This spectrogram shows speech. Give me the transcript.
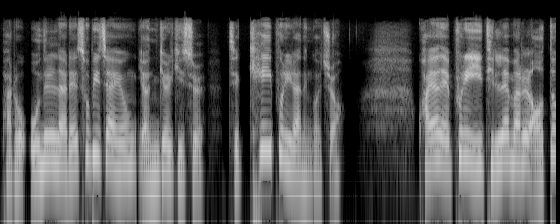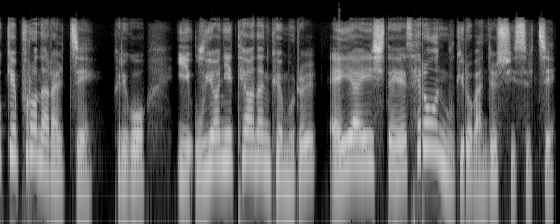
바로 오늘날의 소비자용 연결 기술, 즉 케이블이라는 거죠. 과연 애플이 이 딜레마를 어떻게 풀어나갈지, 그리고 이 우연히 태어난 괴물을 AI 시대의 새로운 무기로 만들 수 있을지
